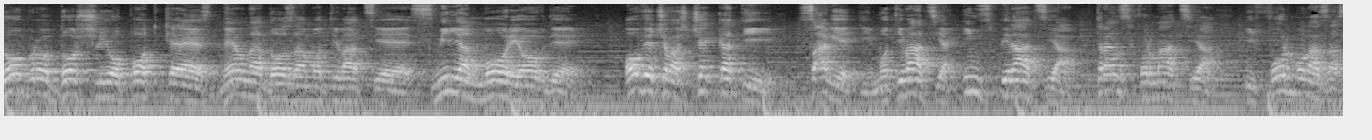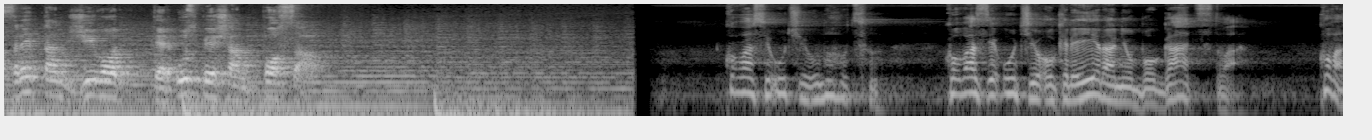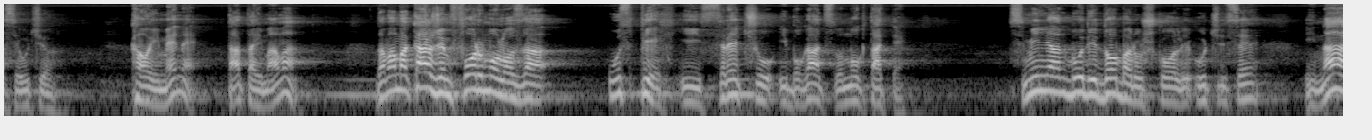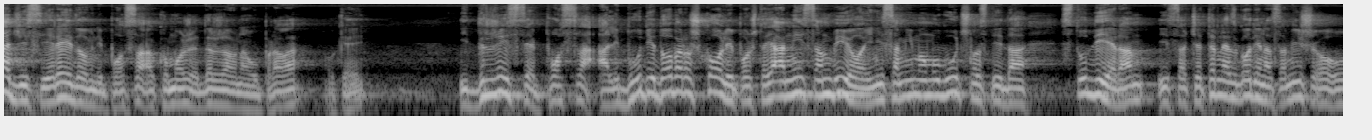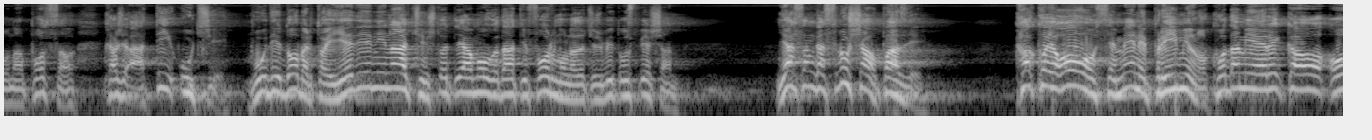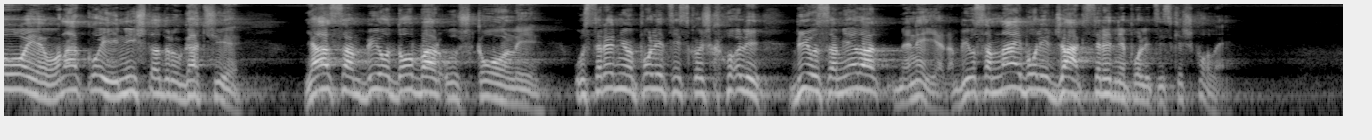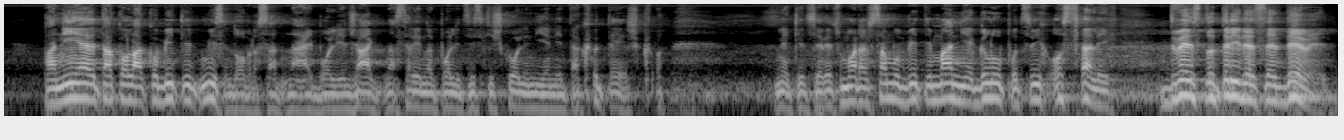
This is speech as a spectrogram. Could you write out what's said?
Dobro došli u podcast Dnevna doza motivacije. Smiljan Mor je ovdje. Ovdje će vas čekati savjeti, motivacija, inspiracija, transformacija i formula za sretan život ter uspješan posao. Ko vas je učio u novcu? Ko vas je učio o kreiranju bogatstva? Ko vas je učio? Kao i mene, tata i mama? Da vama kažem formulo za uspjeh i sreću i bogatstvo od mog tate. Smiljan, budi dobar u školi, uči se i nađi si redovni posao, ako može državna uprava, ok? I drži se posla, ali budi dobar u školi, pošto ja nisam bio i nisam imao mogućnosti da studiram i sa 14 godina sam išao na posao, kaže, a ti uči, budi dobar, to je jedini način što ti ja mogu dati formula da ćeš biti uspješan. Ja sam ga slušao, pazi. Kako je ovo se mene primilo, ko da mi je rekao ovo je onako i ništa drugačije. Ja sam bio dobar u školi. U srednjoj policijskoj školi bio sam jedan, ne jedan, bio sam najbolji džak srednje policijske škole. Pa nije tako lako biti, mislim dobro sad najbolji džak na srednjoj policijskoj školi nije ni tako teško. Neki će reći, moraš samo biti manje glup od svih ostalih 239.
